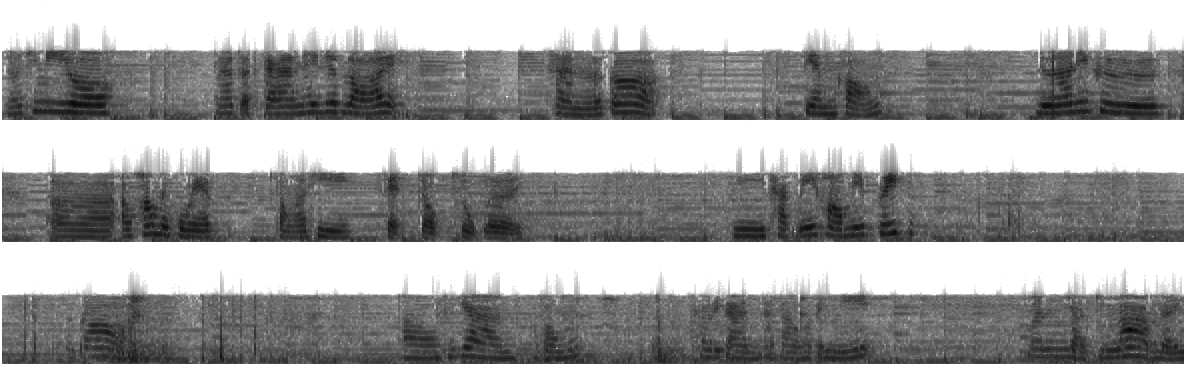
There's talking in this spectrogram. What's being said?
เนื้อที่มีอยู่มาจัดการให้เรียบร้อย หั่นแล้วก็เตรียมของ เนื้อนี่คือ เอ่อเอาเข้าไมโครเวฟสองนาที เสร็จจบสุกเลย มีผักมีหอมมีพริกแล้ว ก็ เอาทุกอย่างผสมเข้าด้วยกันหน้าตาออกมาเป็นนี้ มันอยากกินลาบแหละจ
